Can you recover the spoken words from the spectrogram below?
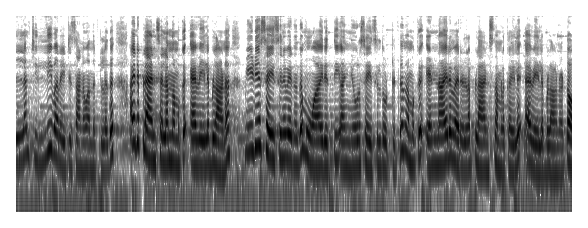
എല്ലാം ചില്ലി വെറൈറ്റീസ് ആണ് വന്നിട്ടുള്ളത്. അതിന്റെ പ്ലാന്റ്സ് എല്ലാം നമുക്ക് അവൈലബിൾ ആണ്. മീഡിയം സൈസിന് വരുന്നത് മൂവായിരത്തി അഞ്ഞൂറ് സൈസിൽ തൊട്ടിട്ട് നമുക്ക് എണ്ണായിരം വരെയുള്ള പ്ലാന്റ്സ് നമ്മളെ കയ്യിൽ അവൈലബിൾ ആണ് കേട്ടോ.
